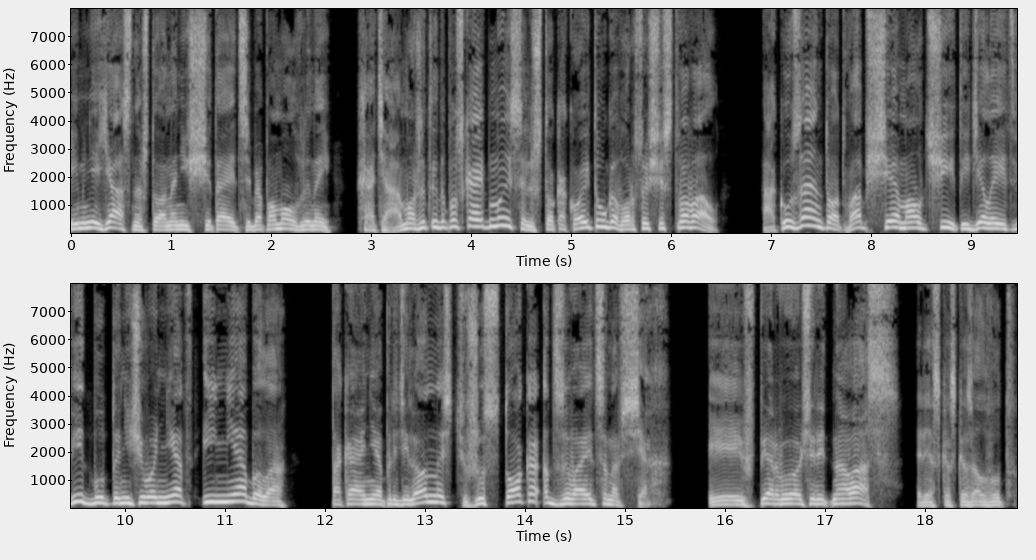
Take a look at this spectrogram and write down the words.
и мне ясно, что она не считает себя помолвленной, хотя, может, и допускает мысль, что какой-то уговор существовал. А кузен тот вообще молчит и делает вид, будто ничего нет и не было. Такая неопределенность жестоко отзывается на всех. «И в первую очередь на вас», — резко сказал Вуд.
